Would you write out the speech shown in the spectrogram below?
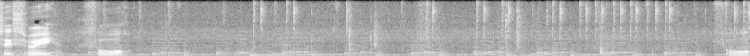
Two, three, four. Four.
